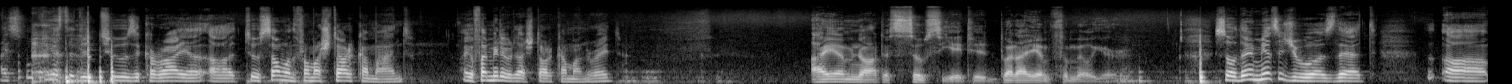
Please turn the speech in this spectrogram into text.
I spoke yesterday to Zechariah, uh, to someone from Ashtar Command. Are you familiar with Ashtar Command, right? I am not associated, but I am familiar. So their message was that uh,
